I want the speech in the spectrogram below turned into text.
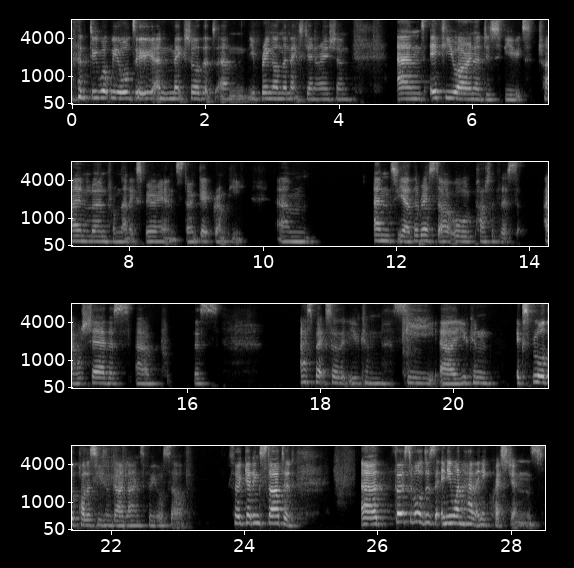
do what we all do and make sure that um, you bring on the next generation. And if you are in a dispute, try and learn from that experience. Don't get grumpy. Um, and yeah, the rest are all part of this. I will share this uh, this aspect so that you can see, uh, you can explore the policies and guidelines for yourself. So getting started. Uh, first of all, does anyone have any questions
